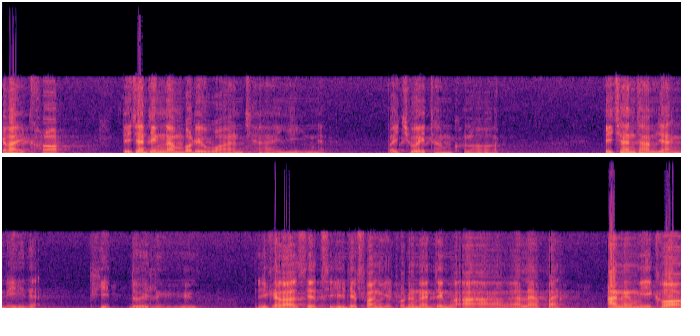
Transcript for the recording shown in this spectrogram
ใกล้คลอด ดิฉันจึงนำบริวารชายหญิงเนี่ยไปช่วยทำคลอด ดิฉันทำอย่างนี้เนี่ยผิดด้วยหรือมิคราเศรษฐีได้ฟังเหตุผลดังนั้น จึงว่าอ้าวแล้วไป อันนั้นมีข้อง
